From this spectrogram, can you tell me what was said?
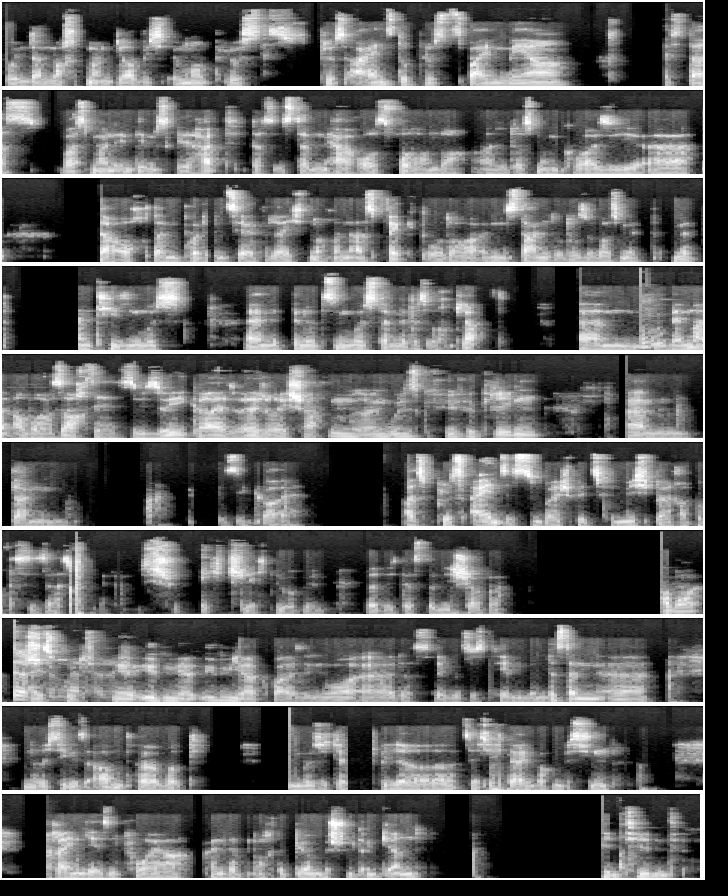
Und da macht man, glaube ich, immer plus, plus eins oder plus zwei mehr als das, was man in dem Skill hat, das ist dann herausfordernder. Also dass man quasi äh, da auch dann potenziell vielleicht noch einen Aspekt oder einen Stunt oder sowas mit, mit anteasen muss, äh, mit benutzen muss, damit es auch klappt. Ähm, Mhm. Wenn man aber sagt, es ist sowieso egal, soll ich euch schaffen, soll ein gutes Gefühl für kriegen, ähm, dann ist egal. Also plus eins ist zum Beispiel jetzt für mich bei Rapport, das ist also da muss ich schon echt schlecht würfeln, dass ich das dann nicht schaffe. Aber Das alles gut. natürlich. Wir üben ja, üben ja quasi nur äh, das Regelsystem. Wenn das dann äh, ein richtiges Abenteuer wird, dann muss ich der Spieler tatsächlich da einfach ein bisschen reinlesen vorher. Kann das macht der Björn bestimmt dann gern. Hint, hint.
